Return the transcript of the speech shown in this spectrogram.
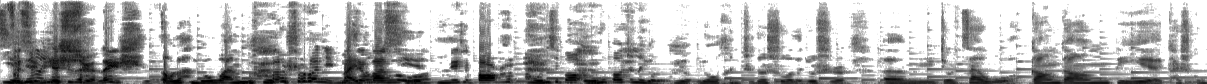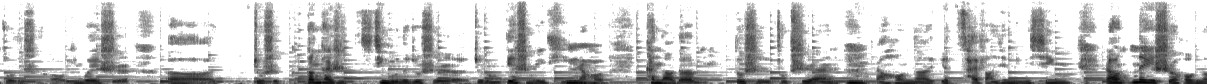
姐姐也是血泪史。走了很多弯路。说说你那买东些弯路西，你那些包，啊我那些包，我那包真的有有有很值得说的，就是，嗯，就是在我刚刚毕业开始工作的时候，因为是，呃，就是刚开始进入的就是这种电视媒体，嗯。然后看到的都是主持人，嗯。然后呢要采访一些明星，然后那个时候呢，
